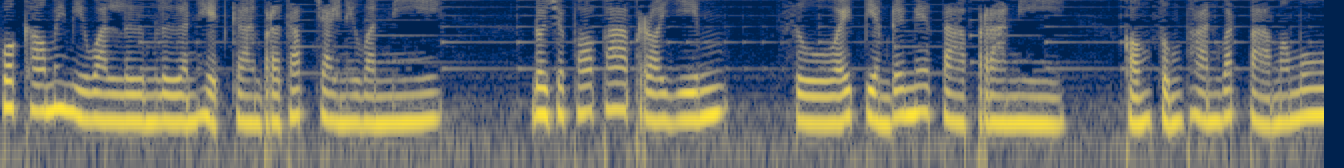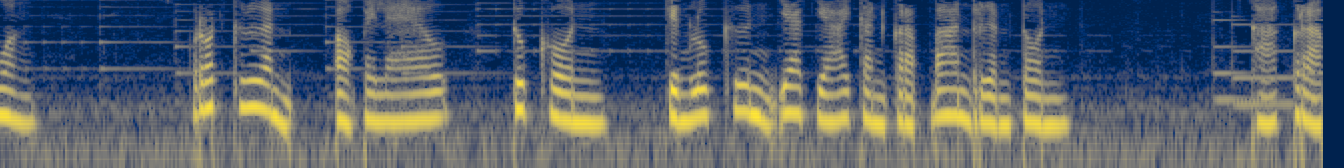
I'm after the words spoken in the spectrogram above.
พวกเขาไม่มีวันลืมเลือนเหตุการณ์ประทับใจในวันนี้ โดยเฉพาะภาพรอยยิ้ม สวยเปี่ยมด้วยเมตตาปราณีของสมภารวัดป่ามะม่วง รถเคลื่อนออกไปแล้ว ทุกคนจึงลุกขึ้นแยกย้ายกันกลับบ้านเรือนตน ขากลับ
